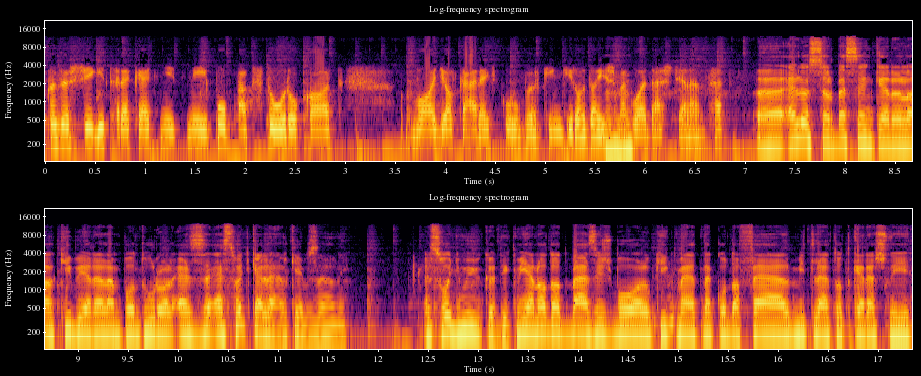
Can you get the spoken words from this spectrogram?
közösségi tereket nyitni, pop-up sztórokat, vagy akár egy coworking iroda is uh-huh. megoldást jelenthet. Először beszéljünk erről a kibérelem.hu-ról, ez, ezt hogy kell elképzelni? Ez hogy működik? Milyen adatbázisból, kik mehetnek oda fel, mit lehet ott keresni?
